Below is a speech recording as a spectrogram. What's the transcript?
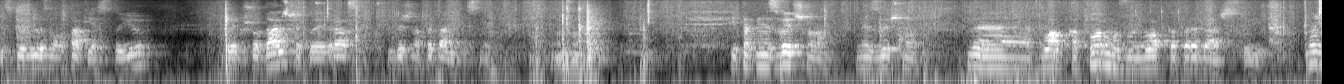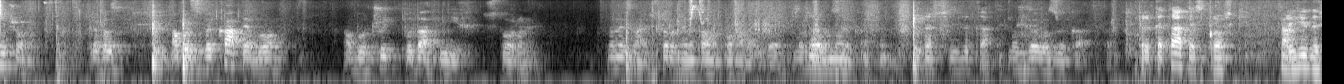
Десь приблизно отак я стою. Бо якщо далі, то якраз будеш на педаль тиснути. Ага. І так незвично, незвично е, лапка тормозу і лапка передач стоїть. Ну нічого. Треба або звикати, або, або чуть подати їх в сторони. Ну не знаю, в сторони напевно погана ідея. Можливо, звикати. краще звикати. Можливо, звикати. Так. Прикататись трошки. Так. Приїдеш,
